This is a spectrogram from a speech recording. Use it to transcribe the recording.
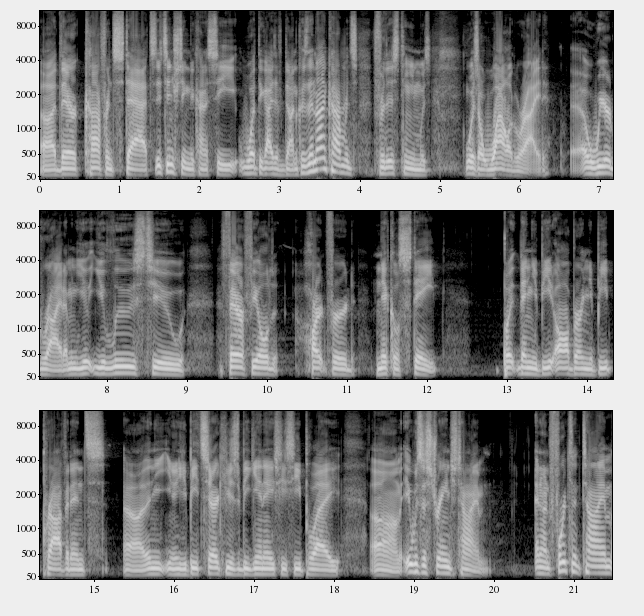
uh, their conference stats. It's interesting to kind of see what the guys have done because the non-conference for this team was was a wild ride, a weird ride. I mean, you you lose to Fairfield, Hartford, Nicholls State, but then you beat Auburn, you beat Providence, uh, then you, you know you beat Syracuse to begin ACC play. Um, it was a strange time an unfortunate time.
